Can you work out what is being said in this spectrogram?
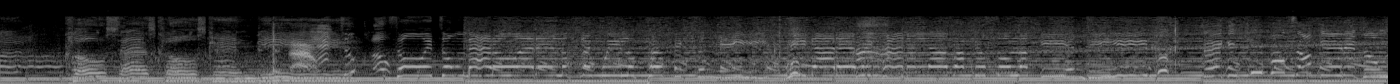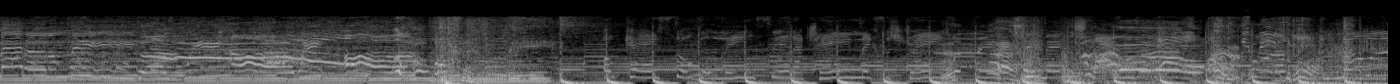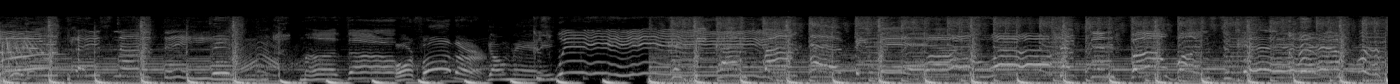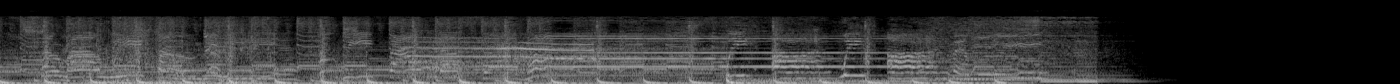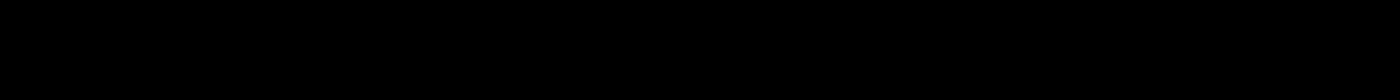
Close as close can be. too close. So it don't matter what it looks like, we look perfect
